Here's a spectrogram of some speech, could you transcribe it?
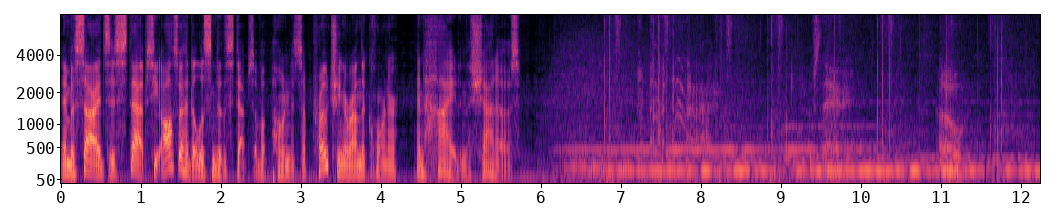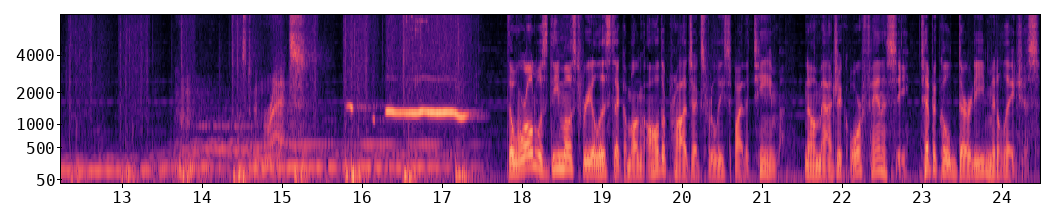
And besides his steps, he also had to listen to the steps of opponents approaching around the corner and hide in the shadows. The world was the most realistic among all the projects released by the team. No magic or fantasy, typical dirty Middle Ages.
